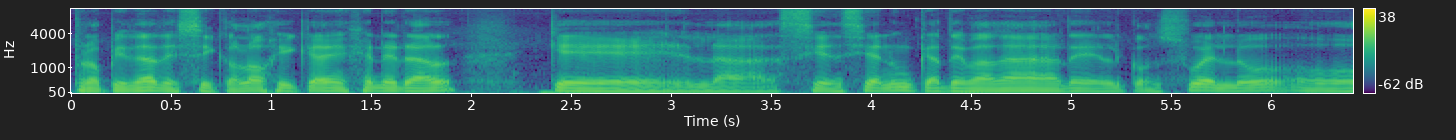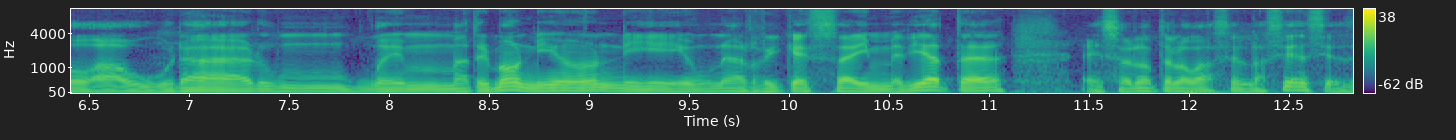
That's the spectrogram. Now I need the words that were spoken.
propiedades psicológicas en general que la ciencia nunca te va a dar el consuelo o augurar un buen matrimonio ni una riqueza inmediata. Eso no te lo va a hacer la ciencia. En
